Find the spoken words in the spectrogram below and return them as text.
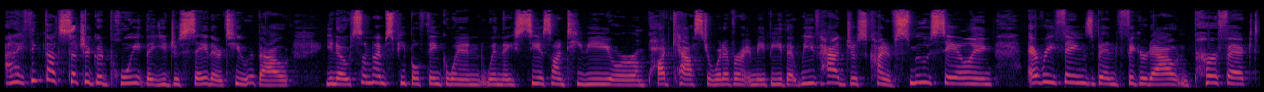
and, I think that's such a good point that you just say there too about you know sometimes people think when when they see us on TV or on podcast or whatever it may be that we've had just kind of smooth sailing, everything's been figured out and perfect,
